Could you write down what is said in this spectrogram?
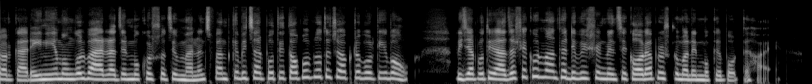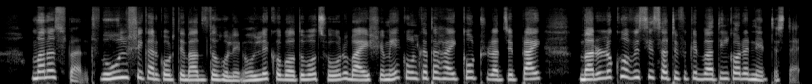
সরকার। এই নিয়ে মঙ্গলবার রাজ্যের মুখ্য সচিব মানজ পান্তকে বিচারপতি তপব্রত চক্রবর্তী এবং বিচারপতি রাজাশেখর মান্থা ডিভিশন বেঞ্চে কড়া প্রশ্নমানের মুখে পড়তে হয়। মানস ভুল স্বীকার করতে বাধ্য হলেন। উল্লেখ্য, গত বছর বাইশে মে কলকাতা হাইকোর্ট রাজ্যে প্রায় বারো লক্ষ ওবিসি সার্টিফিকেট বাতিল করার নির্দেশ দেয়।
